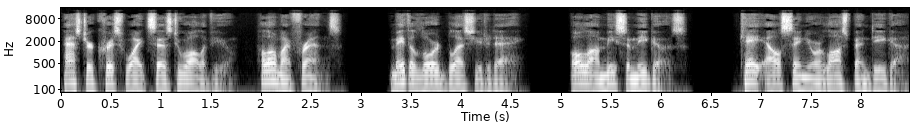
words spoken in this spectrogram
Pastor Chris White says to all of you, Hello, my friends. May the Lord bless you today. Hola, mis amigos. Que el Señor los bendiga.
